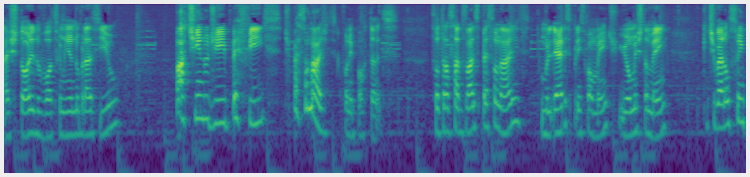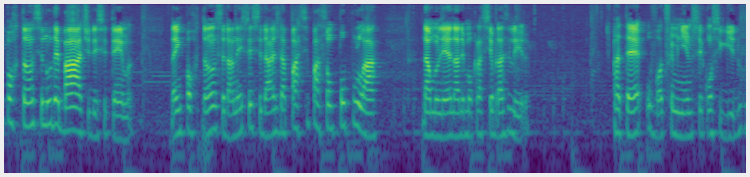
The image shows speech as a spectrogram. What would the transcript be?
a história do voto feminino no Brasil, partindo de perfis de personagens que foram importantes. São traçados vários personagens, mulheres principalmente, e homens também, que tiveram sua importância no debate desse tema, da importância, da necessidade da participação popular da mulher na democracia brasileira, até o voto feminino ser conseguido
